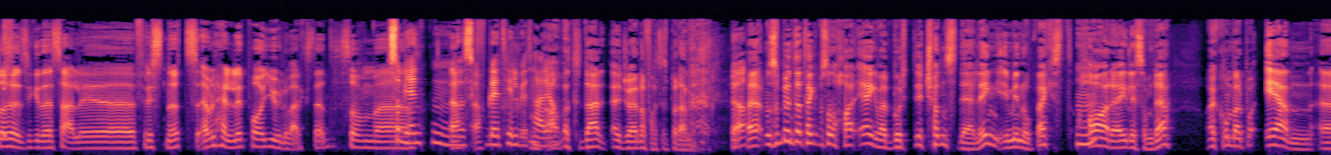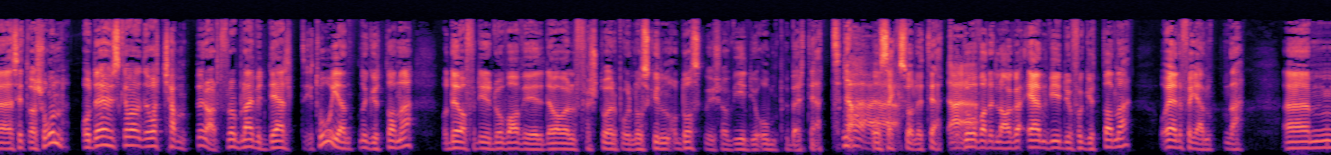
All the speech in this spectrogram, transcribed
så høres ikke det særlig eh, fristende ut. Jeg vil heller på juleverksted, som, eh, Som jenten ja, ja. ble tilbudt her, Ja, ja. vet du, der, jeg joina faktisk på den. Ja. Eh, Men så begynte jeg å tenke på sånn Har jeg vært borti kjønnsdeling i min oppvekst? Mm. Har jeg liksom det? Og jeg kom bare på én eh, situasjon, og det husker jeg var, det var kjemperart. For da ble vi delt i to, jentene og guttene. Og det var fordi da var vi, det var vel første året på ungdomsskolen, og da skulle vi se video om pubertet Ja, ja, ja, og seksualitet. Og da var det laga én video for guttene, og en for jentene. Um,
